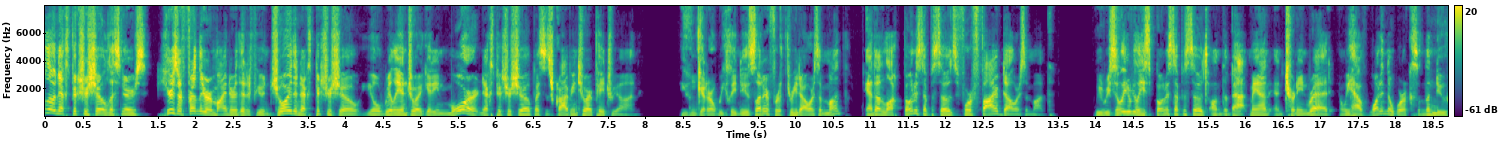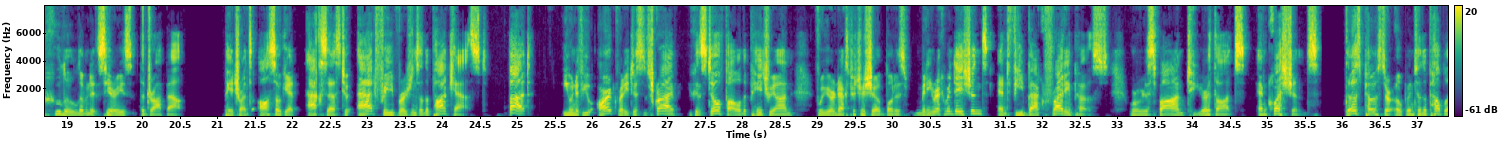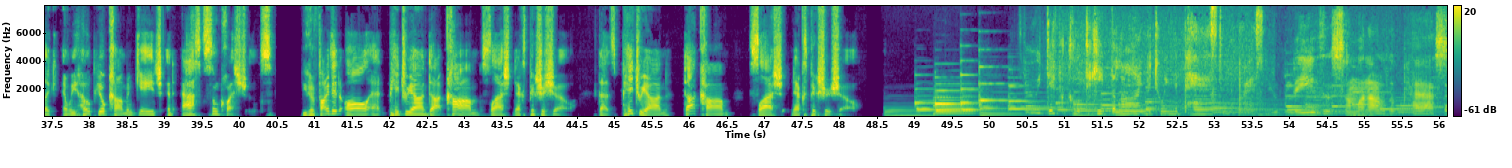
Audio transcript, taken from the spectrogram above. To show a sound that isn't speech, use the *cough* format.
Hello, Next Picture Show listeners. Here's a friendly reminder that if you enjoy the Next Picture Show, you'll really enjoy getting more Next Picture Show by subscribing to our Patreon. You can get our weekly newsletter for $3 a month and unlock bonus episodes for $5 a month. We recently released bonus episodes on The Batman and Turning Red, and we have one in the works on the new Hulu limited series, The Dropout. Patrons also get access to ad free versions of the podcast. But even if you aren't ready to subscribe, you can still follow the Patreon for your next picture show bonus mini recommendations and feedback Friday posts, where we respond to your thoughts and questions. Those posts are open to the public, and we hope you'll come engage and ask some questions. You can find it all at patreon.com slash next picture show. That's patreon.com slash next picture show. It's very difficult to keep the line between the past and the present believe that someone out of the past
